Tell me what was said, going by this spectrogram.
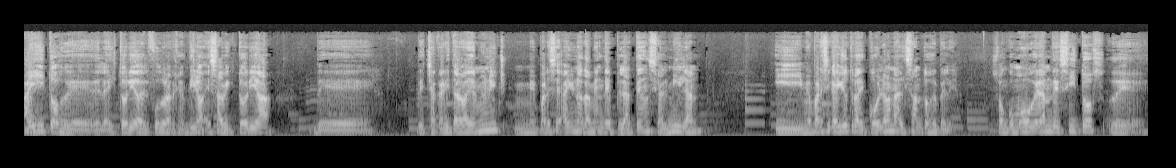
Hay hitos de, de la historia del fútbol argentino. Esa victoria de, de Chacarita al Bayern Múnich. Me parece, hay una también de Platense al Milan. Y me parece que hay otra de Colón al Santos de Pelé. Son como grandes hitos de,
